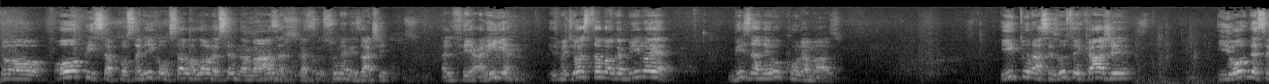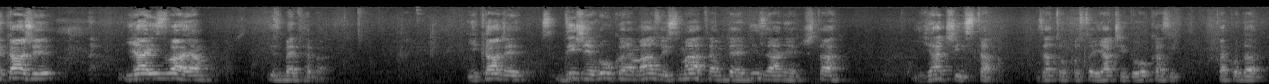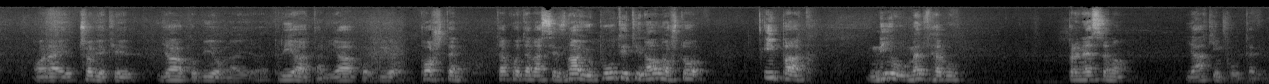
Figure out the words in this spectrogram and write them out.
do opisa poslanikovog sallallahu alaihi sallam namaza, kad su suneni, znači, al-fi'alija, između ostaloga bilo je dizanje ruku u namazu. I tu nas se zustavi kaže, i ovdje se kaže, ja izdvajam iz medheba. I kaže, dižem ruku na mazu i smatram da je dizanje šta? Jači stav. Zato postoje jači dokazi. Tako da onaj čovjek je jako bio onaj prijatan, jako bio pošten. Tako da nas se znaju putiti na ono što ipak nije u medhebu preneseno jakim putevima.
